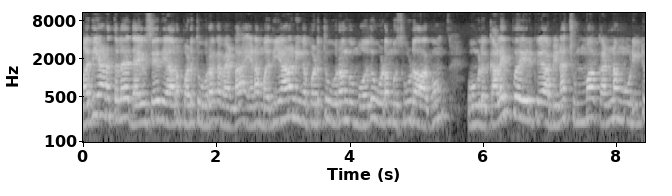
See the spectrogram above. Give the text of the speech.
மதியானத்தில் தயவுசெய்து யாரும் படுத்து உறங்க வேண்டாம். ஏன்னா மதியானம் நீங்கள் படுத்து உறங்கும் போது உடம்பு சூடாகும். உங்களுக்கு களைப்பு இருக்குது அப்படின்னா சும்மா கண்ணை மூடிட்டு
